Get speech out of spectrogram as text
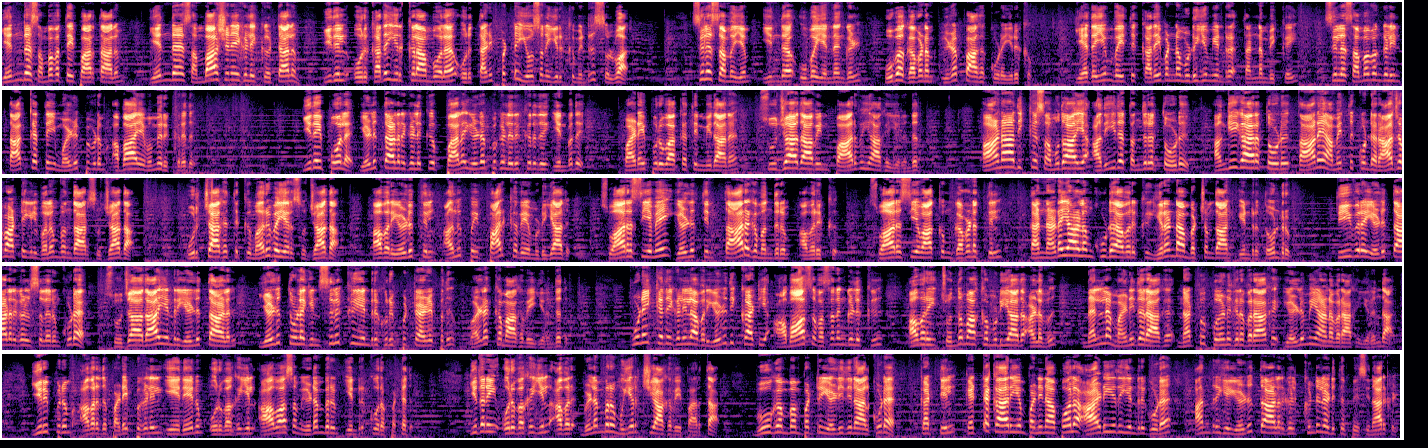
எந்த சம்பவத்தை பார்த்தாலும் எந்த சம்பாஷணைகளை கேட்டாலும் இதில் ஒரு கதை இருக்கலாம் போல ஒரு தனிப்பட்ட யோசனை இருக்கும் என்று சொல்வார். சில சமயம் இந்த உப எண்ணங்கள் உப கவனம் இழப்பாக கூட இருக்கும். எதையும் வைத்து கதை பண்ண முடியும் என்ற தன்னம்பிக்கை சில சம்பவங்களின் தாக்கத்தை மழுப்பிவிடும் அபாயமும் இருக்கிறது. இதை போல எழுத்தாளர்களுக்கு பல இழப்புகள் இருக்கிறது என்பது படைப்புருவாக்கத்தின் மீதான சுஜாதாவின் பார்வையாக இருந்தது. ஆணாதிக்க சமுதாய அதீத தந்திரத்தோடு அங்கீகாரத்தோடு தானே அமைத்துக் கொண்ட ராஜபாட்டையில் வலம் வந்தார் சுஜாதா. உற்சாகத்துக்கு மறுபெயர் சுஜாதா. அவர் எழுத்தில் அலுப்பை பார்க்கவே முடியாது. சுவாரஸ்யமே எழுத்தின் தாரக மந்திரம் அவருக்கு. சுவாரஸ்யமாக்கும் கவனத்தில் தன் அடையாளம் கூட அவருக்கு இரண்டாம் பட்சம்தான் என்று தோன்றும். தீவிர எழுத்தாளர்கள் சிலரும் கூட சுஜாதா என்ற எழுத்தாளர் எழுத்துலகின் சிலுக்கு என்று குறிப்பிட்டு அழைப்பது வழக்கமாகவே இருந்தது. புனைக்கதைகளில் அவர் எழுதி காட்டிய ஆபாச வசனங்களுக்கு அவரை சொந்தமாக்க முடியாத அளவு நல்ல மனிதராக நட்பு பேணுகிறவராக எளிமையானவராக இருந்தார். இருப்பினும் அவரது படைப்புகளில் ஏதேனும் ஒரு வகையில் ஆபாசம் இடம்பெறும் என்று கூறப்பட்டது. இதனை ஒரு வகையில் அவர் விளம்பர முயற்சியாகவே பார்த்தார். பூகம்பம் பற்றி எழுதினால் கூட கட்டில் கெட்ட காரியம் பண்ணினா போல ஆடியது என்று கூட அன்றைய எழுத்தாளர்கள் கிண்டலடித்து பேசினார்கள்.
